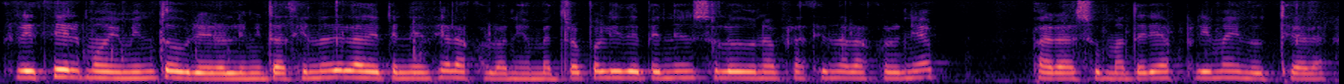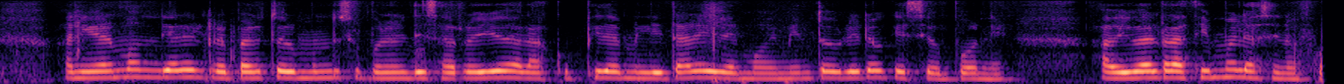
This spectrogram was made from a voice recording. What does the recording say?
Crece el movimiento obrero, limitaciones de la dependencia de las colonias. Metrópolis dependen solo de una fracción de las colonias para sus materias primas industriales. A nivel mundial, el reparto del mundo supone el desarrollo de las cúspides militares y del movimiento obrero que se opone. Aviva el racismo y la xenofobia.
